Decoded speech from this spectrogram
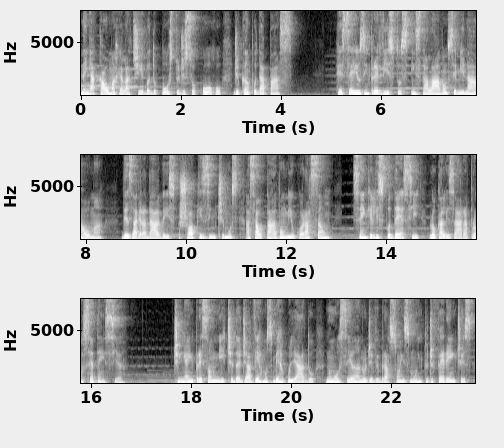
nem a calma relativa do posto de socorro de Campo da Paz. Receios imprevistos instalavam-se-me na alma, desagradáveis choques íntimos assaltavam-me o coração sem que lhes pudesse localizar a procedência. Tinha a impressão nítida de havermos mergulhado num oceano de vibrações muito diferentes,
